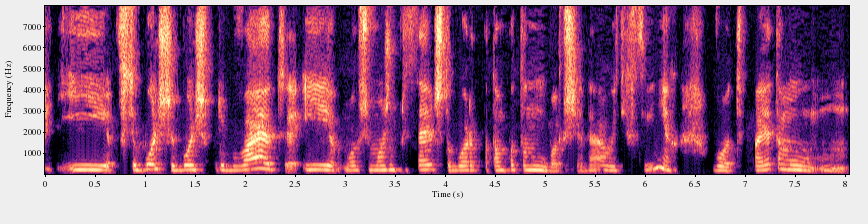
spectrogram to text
и все больше и больше прибывают, и, в общем, можно представить, что город потом потонул вообще, да, в этих свиньях, вот, поэтому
